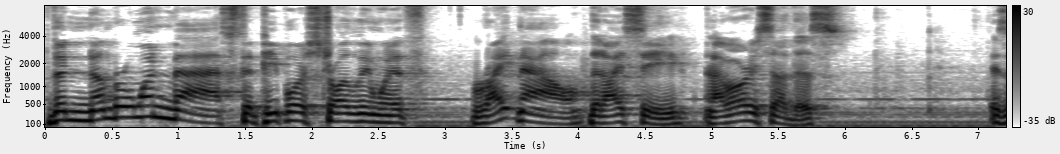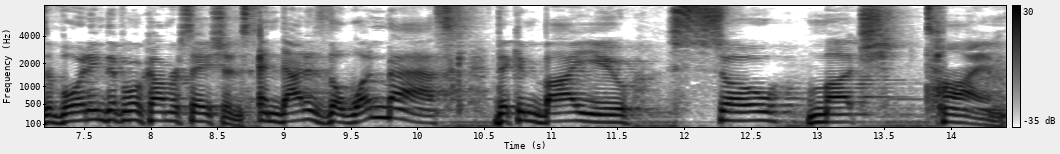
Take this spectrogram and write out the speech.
The number one mask that people are struggling with right now that I see, and I've already said this, is avoiding difficult conversations. And that is the one mask that can buy you so much time.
